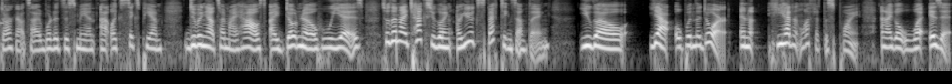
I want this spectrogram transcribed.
dark outside. What is this man at like 6 p.m. doing outside my house? I don't know who he is. So then I text you going, Are you expecting something? You go, Yeah, open the door. And he hadn't left at this point. And I go, What is it?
